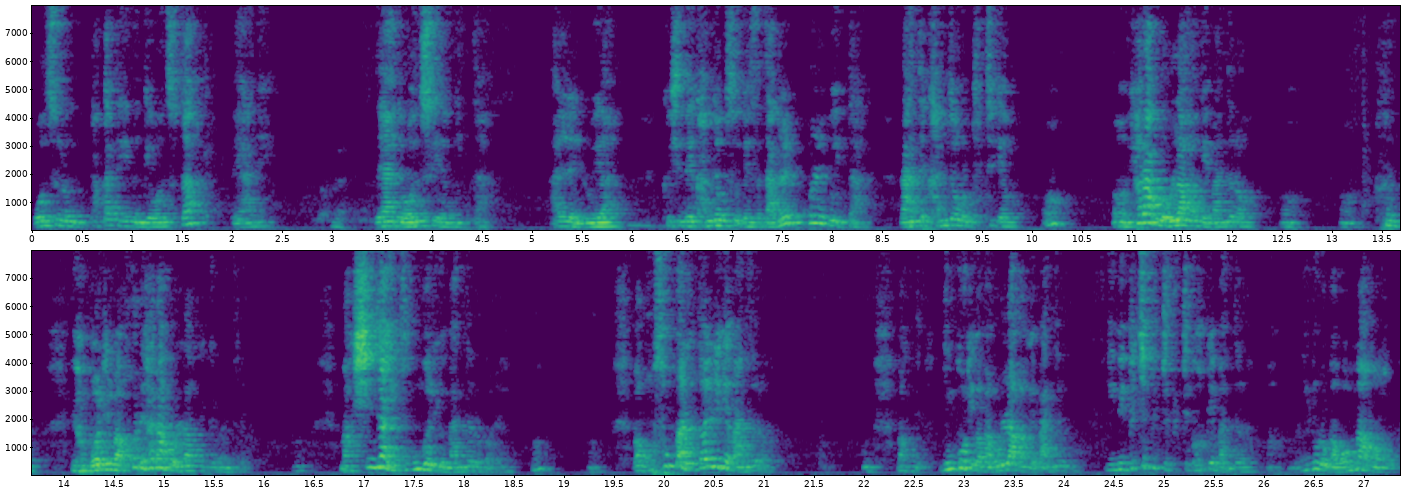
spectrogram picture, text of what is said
원수는 바깥에 있는 게 원수다? 내 안에 내 안에 원수의 영이 있다 할렐루야 그것이 내 감정 속에서 나를 홀리고 있다 나한테 감정을 부추겨 어? 어, 혈압을 올라가게 만들어 어, 어. 머리 막 혈- 혈압 올라가게 만들어 막 심장이 두근거리게 만들어버려요. 어? 어. 막 손발이 떨리게 만들어. 어. 막 눈꼬리가 막 올라가게 만들고 입이 삐쭉삐쭉삐쭉하게 만들어. 막 입으로 막 원망하고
